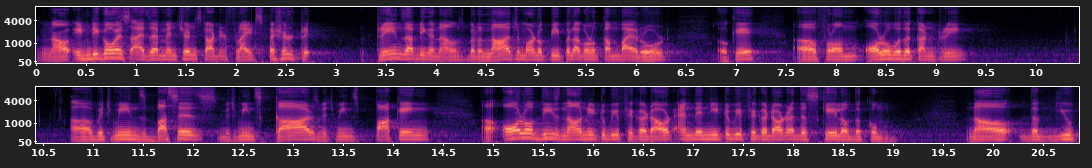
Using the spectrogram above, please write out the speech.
now, Indigo is, as I mentioned, started flights. Special tra- trains are being announced, but a large amount of people are going to come by road. Okay, uh, from all over the country. Uh, which means buses, which means cars, which means parking. Uh, all of these now need to be figured out, and they need to be figured out at the scale of the Kumbh. Now, the UP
